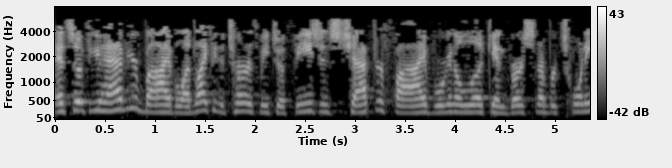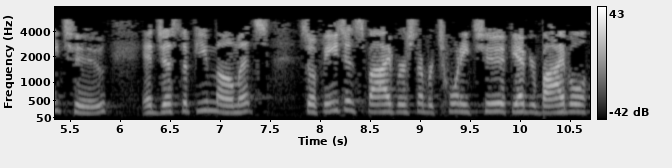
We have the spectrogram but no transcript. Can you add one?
And so if you have your Bible, I'd like you to turn with me to Ephesians chapter 5. We're going to look in verse number 22 in just a few moments. So Ephesians 5, verse number 22. If you have your Bible,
